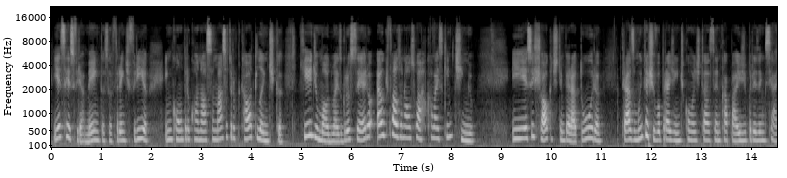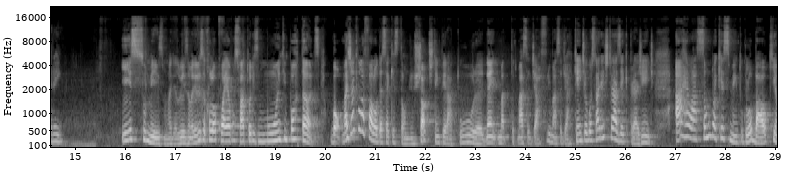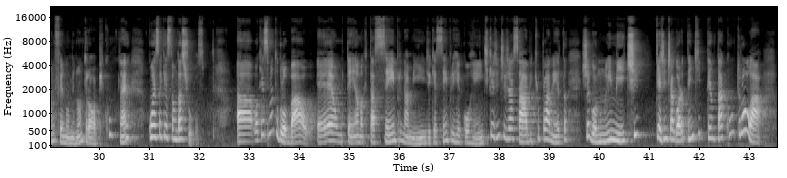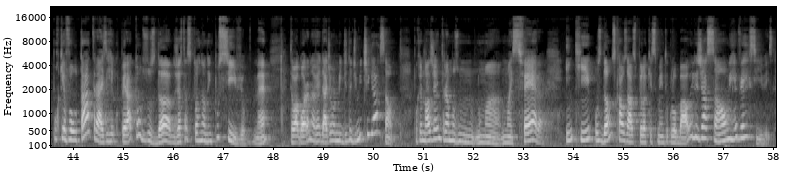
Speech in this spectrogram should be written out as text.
E esse resfriamento, essa frente fria, encontra com a nossa massa tropical atlântica, que, de um modo mais grosseiro, é o que faz o nosso ar ficar mais quentinho. E esse choque de temperatura traz muita chuva para a gente, como a gente está sendo capaz de presenciar aí. Isso mesmo, Maria Luísa. Maria Luísa colocou aí alguns fatores muito importantes. Bom, mas já que ela falou dessa questão de um choque de temperatura, né, massa de ar frio, massa de ar quente, eu gostaria de trazer aqui pra gente a relação do aquecimento global, que é um fenômeno antrópico, né, com essa questão das chuvas. Ah, o aquecimento global é um tema que está sempre na mídia, que é sempre recorrente, que a gente já sabe que o planeta chegou num limite que a gente agora tem que tentar controlar, porque voltar atrás e recuperar todos os danos já está se tornando impossível, né? Então agora, na verdade, é uma medida de mitigação, porque nós já entramos numa, numa esfera em que os danos causados pelo aquecimento global eles já são irreversíveis.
